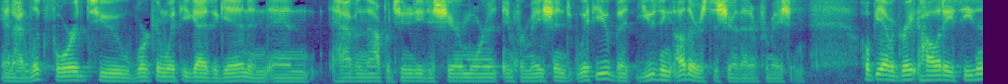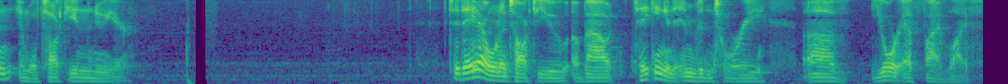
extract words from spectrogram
And I look forward to working with you guys again and, and having the opportunity to share more information with you, but using others to share that information. Hope you have a great holiday season, and we'll talk to you in the new year. Today, I want to talk to you about taking an inventory of your F5 life.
